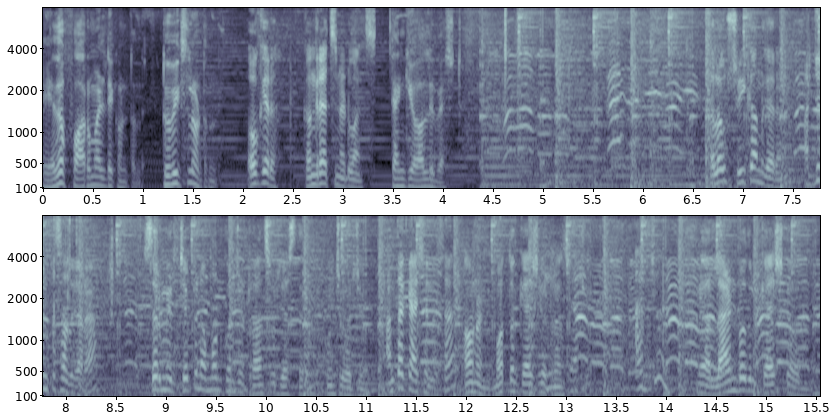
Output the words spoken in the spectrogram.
ఏదో ఫార్మాలిటీకి ఉంటుంది. టూ వీక్స్లో ఉంటుంది. ఓకేరా congrats in advance thank you all the best hello Srikanth గారా? అర్జున్ ప్రసాద్ గారా? సార్ మీరు చెప్పిన అమౌంట్ కొంచెం ట్రాన్స్ఫర్ చేస్తారు? కొంచెం అర్జెంట్ అంతా క్యాష్ అన్నా సార్ అవునండి మొత్తం క్యాష్గా ట్రాన్స్ఫర్ చేయండి అర్జున్? మీ ల్యాండ్ బదులు క్యాష్ కావాలి.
